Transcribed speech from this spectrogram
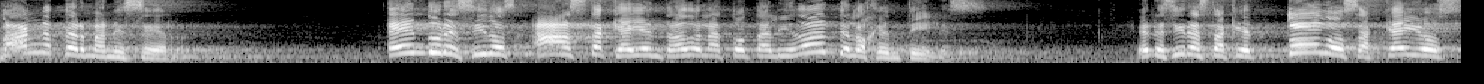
van a permanecer endurecidos hasta que haya entrado la totalidad de los gentiles. Es decir, hasta que todos aquellos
